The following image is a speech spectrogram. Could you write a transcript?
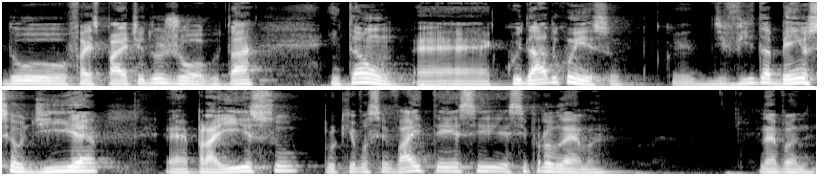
do, faz parte do jogo, tá? Então, é, cuidado com isso. Divida bem o seu dia, é, para isso, porque você vai ter esse, esse problema. Né, Wanda?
